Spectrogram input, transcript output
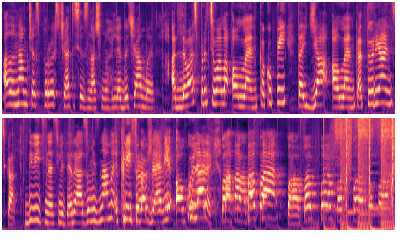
але нам час прощатися з нашими глядачами. А для вас працювала Оленка Копій та я, Оленка Турянська. Дивіться на світ разом із нами крізь рожеві окуляри. Па-па-па-па! Па-па-па-па-па-па-па!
